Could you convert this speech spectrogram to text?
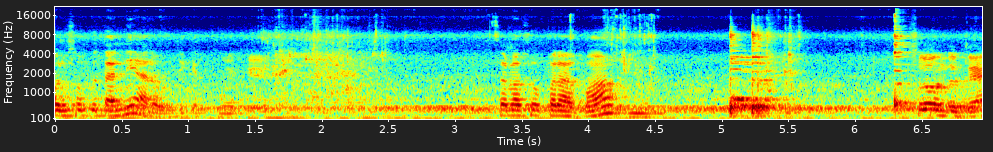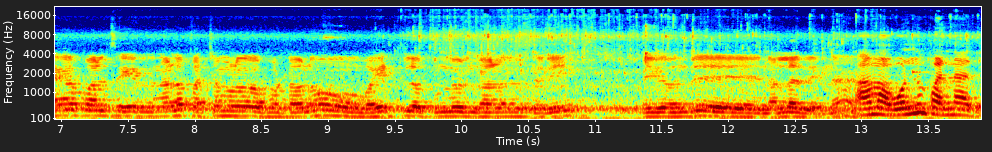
ஒரு சொம்பு தண்ணி அதில் ஊற்றிக்கிறேன் செம்ம சூப்பராக இருக்கும். ஸோ அந்த தேங்காய் பால் செய்கிறதுனால பச்சை மிளகா போட்டாலும் வயிற்றுல புண்ணு இருந்தாலும் சரி இது வந்து நல்லது என்ன? ஆமாம் ஒன்றும் பண்ணாது.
